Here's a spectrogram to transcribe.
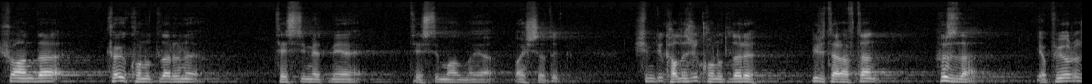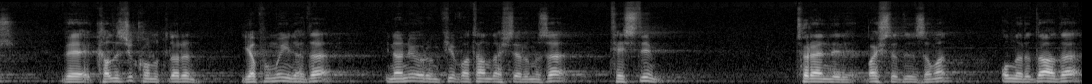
Şu anda köy konutlarını teslim etmeye, teslim almaya başladık. Şimdi kalıcı konutları bir taraftan hızla yapıyoruz ve kalıcı konutların yapımıyla da inanıyorum ki vatandaşlarımıza teslim törenleri başladığı zaman onları daha da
